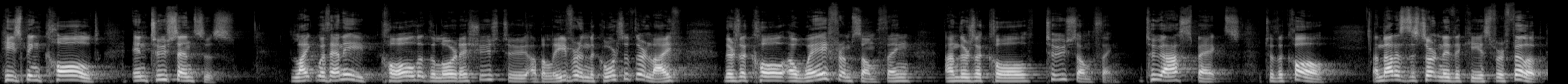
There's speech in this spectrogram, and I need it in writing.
he's been called in two senses. Like with any call that the Lord issues to a believer in the course of their life, there's a call away from something and there's a call to something. Two aspects to the call. And that is certainly the case for Philip.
